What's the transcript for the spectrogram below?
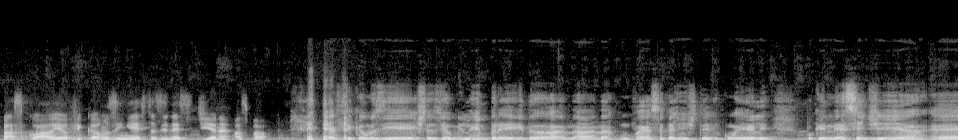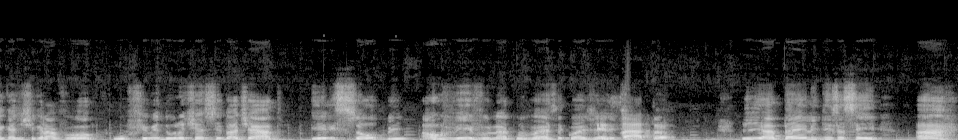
Pascoal e eu ficamos em êxtase nesse dia, né, Pascoal? É, ficamos em êxtase. Eu me lembrei da, da, da, conversa que a gente teve com ele, porque nesse dia é, que a gente gravou, o filme Duna tinha sido adiado e ele soube ao vivo na conversa com a gente. Exato. E até ele disse assim: Ah,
